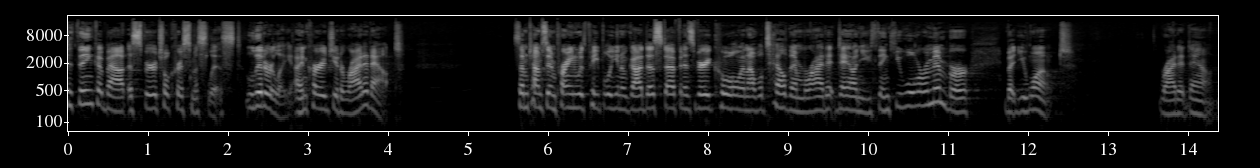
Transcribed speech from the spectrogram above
to think about a spiritual Christmas list. Literally, I encourage you to write it out. Sometimes in praying with people, you know, God does stuff and it's very cool, and I will tell them, write it down. You think you will remember, but you won't. write it down.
